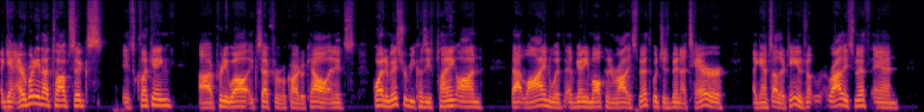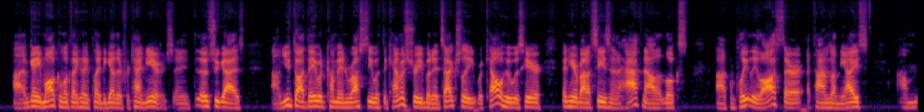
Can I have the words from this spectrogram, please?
again, everybody in that top six is clicking uh, pretty well except for Rickard Rakell, and it's quite a mystery because he's playing on that line with Evgeny Malkin and Reilly Smith, which has been a terror against other teams. Reilly Smith and uh, Evgeny Malkin look like they played together for ten years, and those two guys. Um, you thought they would come in rusty with the chemistry, but it's actually Rakell who was here, been here about a season and a half now. That looks uh, completely lost there at times on the ice. Um,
